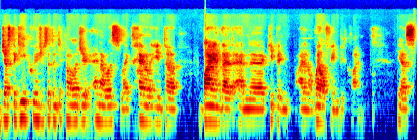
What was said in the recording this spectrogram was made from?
just a geek who interested in technology, and I was like heavily into buying that and uh, keeping I don't know wealth in Bitcoin. Yes,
